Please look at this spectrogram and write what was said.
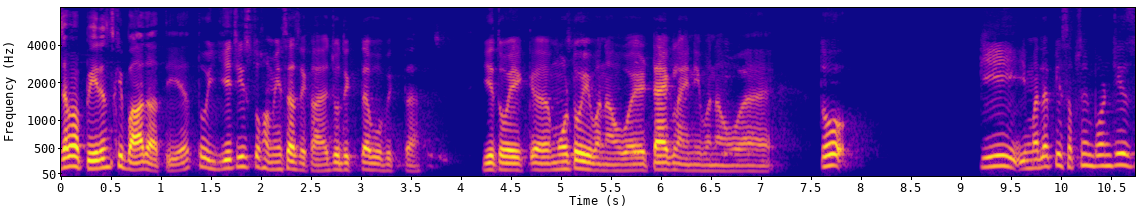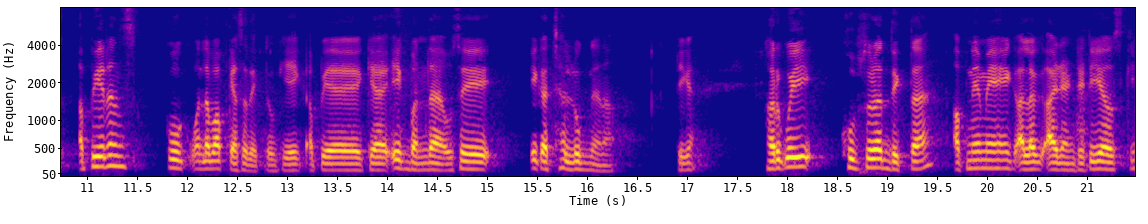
जब अपीयरेंस की बात आती है तो ये चीज़ तो हमेशा सिखाया है जो दिखता है वो बिकता है। ये तो एक मोटो ही बना हुआ है टैग लाइन ही बना हुआ है। तो कि मतलब कि सबसे इम्पोर्टेंट चीज़ अपीयरेंस को मतलब आप कैसा देखते हो कि एक क्या एक बंदा है, उसे एक अच्छा लुक देना, ठीक है? हर कोई खूबसूरत दिखता है, अपने में एक अलग आइडेंटिटी है उसकी।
